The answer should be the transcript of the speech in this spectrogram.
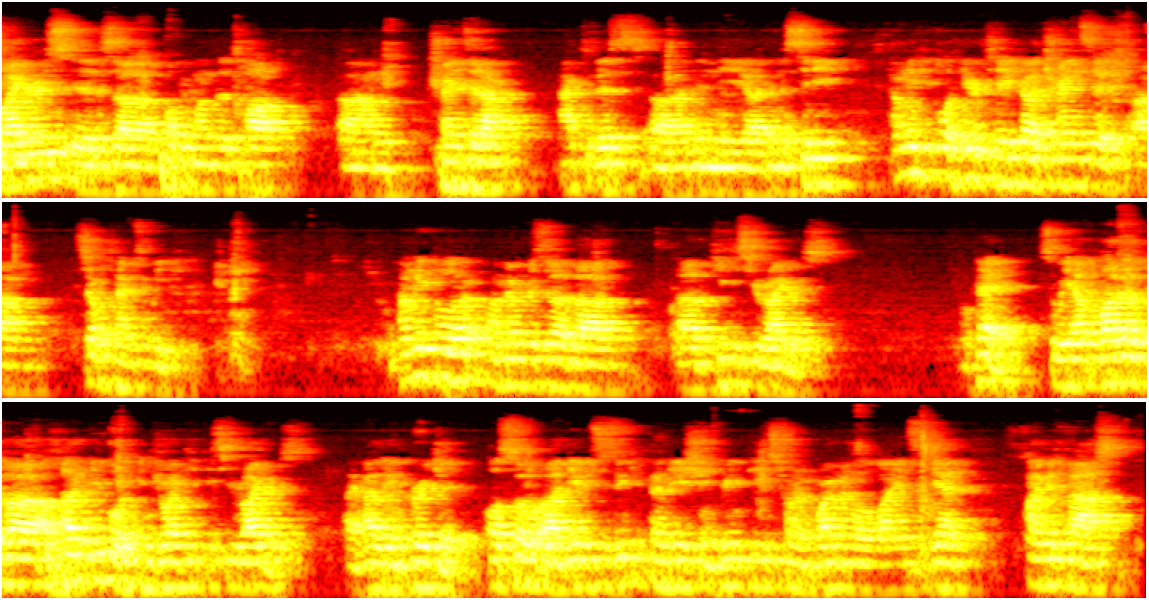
Riders is uh, probably one of the top um, transit activists uh, in the uh, in the city. How many people here take uh, transit um, several times a week? How many people are, members of, of TTC Riders? Okay, so we have a lot of uh, a lot of people who can join TTC Riders. I highly encourage it. Also, David Suzuki Foundation, Greenpeace, Toronto Environmental Alliance, again, Climate Fast,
